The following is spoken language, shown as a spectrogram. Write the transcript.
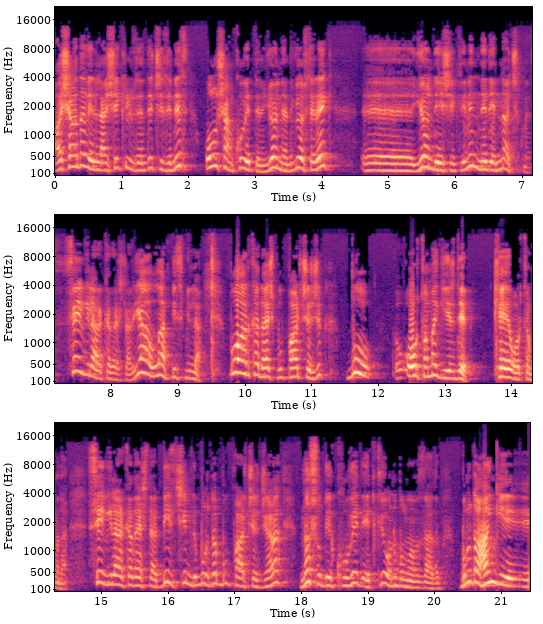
aşağıda verilen şekil üzerinde çiziniz. Oluşan kuvvetlerin yönlerini göstererek e, yön değişikliğinin nedenini açıklayın. Sevgili arkadaşlar ya Allah bismillah. Bu arkadaş bu parçacık bu ortama girdi. K ortamına. Sevgili arkadaşlar biz şimdi burada bu parçacığa nasıl bir kuvvet etkiyor onu bulmamız lazım. Bunu da hangi e,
